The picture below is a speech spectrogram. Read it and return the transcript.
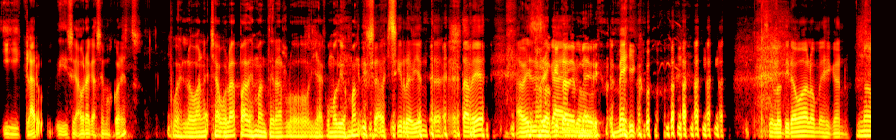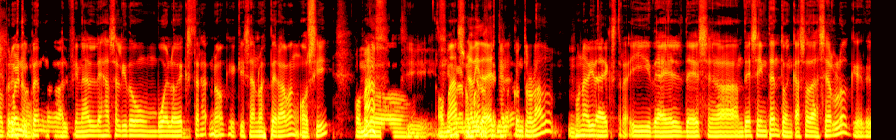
y claro, dice, ¿ahora qué hacemos con esto? Pues lo van a echar a volar para desmantelarlo ya como Dios manda. Y a ver si revienta esta vez. A ver si Nos se lo quita cae de en como medio. en México. se lo tiramos a los mexicanos. No, pero Bueno. estupendo. Al final les ha salido un vuelo extra, ¿no? Que quizá no esperaban, o sí. O más. Pero- o más, una vida extra. controlado. mm. Una vida extra. Y de él, de, esa, de ese intento, en caso de hacerlo, que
